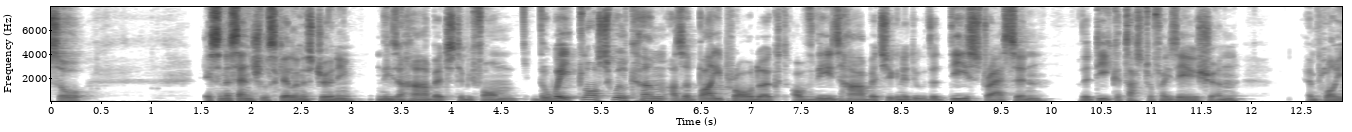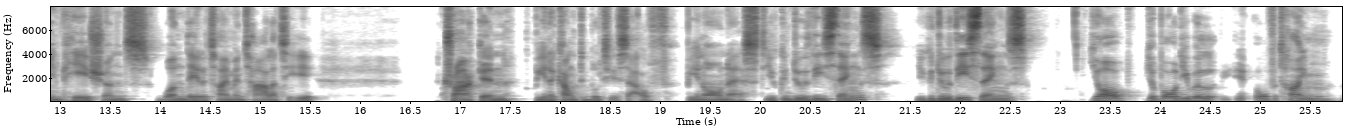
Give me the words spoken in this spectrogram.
So it's an essential skill in this journey. And these are habits to be formed. The weight loss will come as a byproduct of these habits you're going to do. The de-stressing the decatastrophization employing patience one day at a time mentality tracking being accountable to yourself being honest. You can do these things. You can do these things your your body will over time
